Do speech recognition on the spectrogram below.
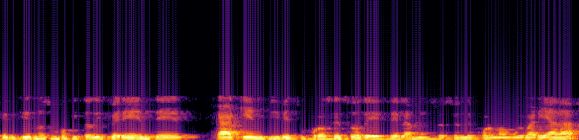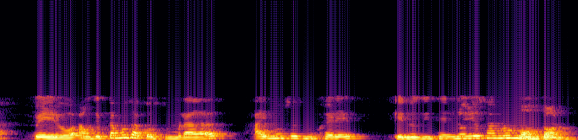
sentirnos un poquito diferentes, cada quien vive su proceso de, de la menstruación de forma muy variada, pero aunque estamos acostumbradas, hay muchas mujeres que nos dicen, no, yo sangro un montón.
